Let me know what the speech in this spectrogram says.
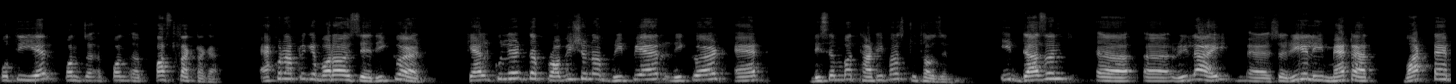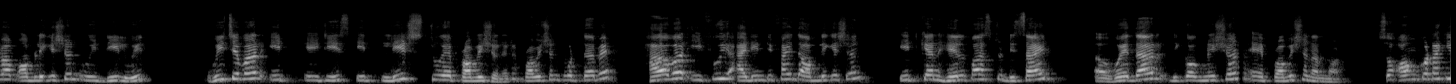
প্রতি ইয়ার পাঁচ লাখ টাকা। এখন আপনাকে বলা হয়েছে required calculate the provision of repair required at December 31st, 2000. It doesn't uh, uh, rely, uh, so really matter what type of obligation we deal with. Whichever it, it is, it leads to a provision. A provision করতে হবে. However, if we identify the obligation, it can help us to decide uh, whether recognition a provision or not. So অঙ্কটা কি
